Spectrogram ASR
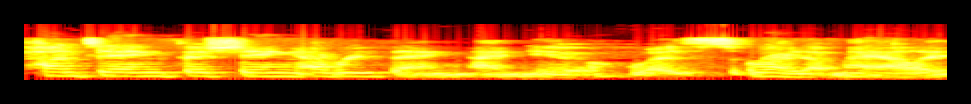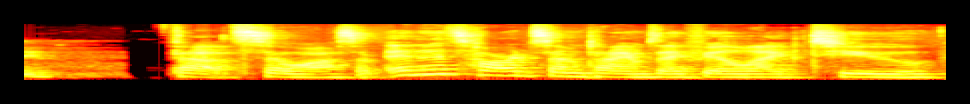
hunting fishing everything i knew was right up my alley that's so awesome. And it's hard sometimes, I feel like, to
